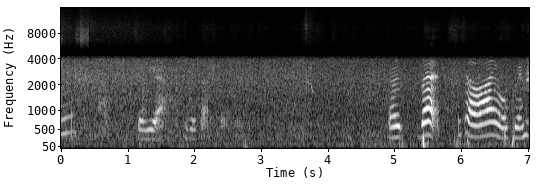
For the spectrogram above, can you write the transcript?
Bonnie's. So yeah, I'm just at there. That, that is how I open.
